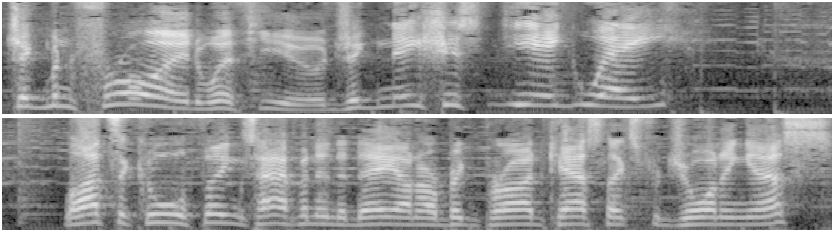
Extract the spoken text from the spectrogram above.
Jigman Freud with you, Jignatius Jagway. Lots of cool things happening today on our big broadcast. Thanks for joining us.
